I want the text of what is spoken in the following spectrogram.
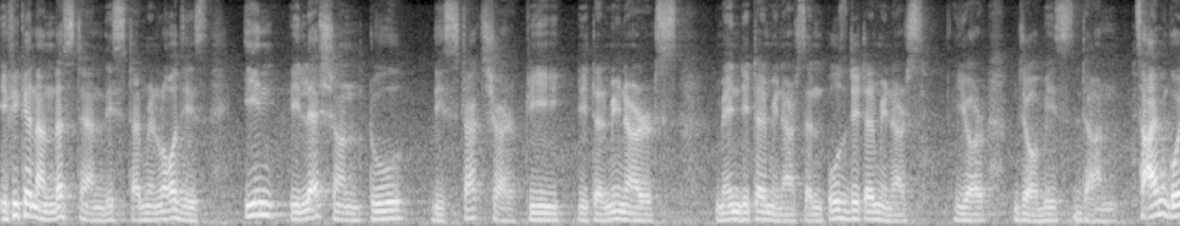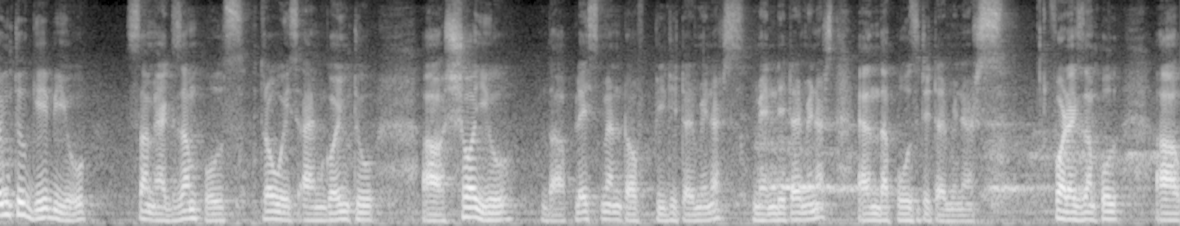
If you can understand these terminologies in relation to the structure, predeterminers, main determiners and post determiners, your job is done. So, I am going to give you some examples through which I am going to uh, show you the placement of predeterminers, main determiners and the post determiners. For example, uh,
